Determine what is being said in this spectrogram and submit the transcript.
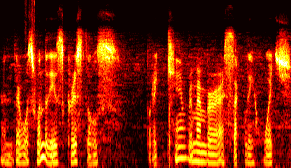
And there was one of these crystals, but I can't remember exactly which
